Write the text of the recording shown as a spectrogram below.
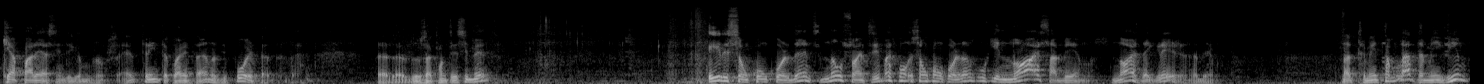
que aparecem, digamos, 30, 40 anos depois da, da, da, dos acontecimentos, eles são concordantes, não só entre si, mas são concordantes com o que nós sabemos, nós da igreja sabemos. Nós também estamos lá, também vimos.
